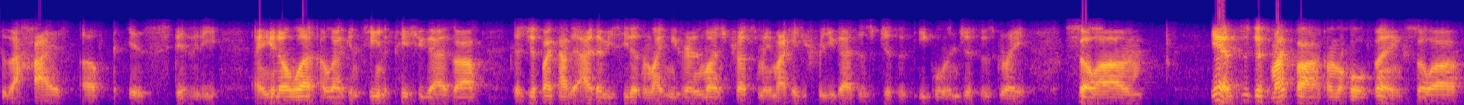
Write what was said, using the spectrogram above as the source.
to the highest of festivity. And you know what? I'm going to continue to piss you guys off, because just like how the IWC doesn't like me very much, trust me, my hatred for you guys is just as equal and just as great. So, um, yeah, this is just my thought on the whole thing. So, uh,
